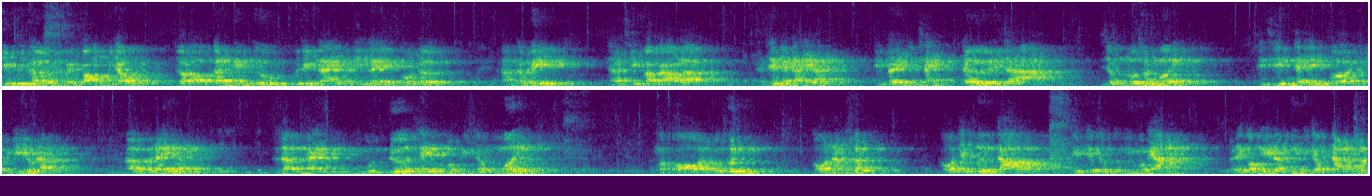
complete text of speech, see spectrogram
nhưng vì hợp phải phong của dấu do đó cần nghiên cứu quy định này và tỷ lệ hỗ trợ à, hợp lý. À, xin báo cáo là riêng cái này á thì về chính sách trời giá dòng lúa xuân mới. Thì xin giải thích cho quý vị hiểu rằng ờ, ở đây á, là ngành muốn đưa thêm một cái giống mới mà có độ xuân có năng suất có chất lượng cao thì tiếp tục cũng như một ăn. Ở đây có nghĩa rằng những cái giống đạt suất.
